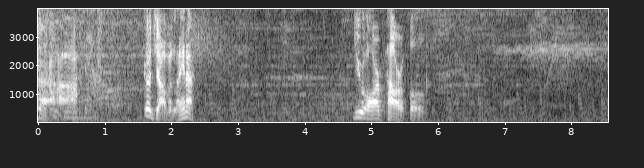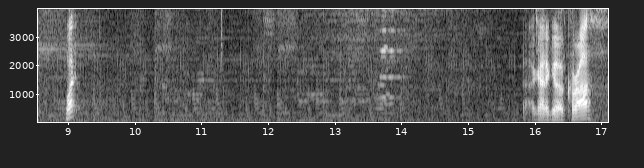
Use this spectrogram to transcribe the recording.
Ah. Good job, Elena. You are powerful. What? I gotta go across.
